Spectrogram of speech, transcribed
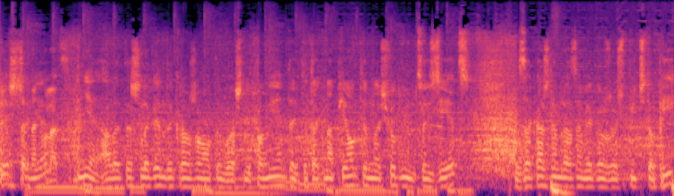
jeszcze na nie? kolację? Nie, ale też legendy krążą o tym właśnie. Pamiętaj, to tak na piątym, na siódmym coś zjedz. Za każdym razem jak możesz pić, to pij.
